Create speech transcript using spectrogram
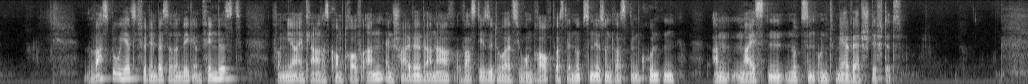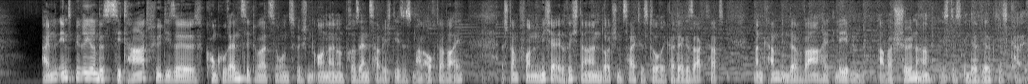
Was du jetzt für den besseren Weg empfindest, von mir ein klares kommt drauf an. Entscheide danach, was die Situation braucht, was der Nutzen ist und was dem Kunden am meisten Nutzen und Mehrwert stiftet. Ein inspirierendes Zitat für diese Konkurrenzsituation zwischen Online und Präsenz habe ich dieses Mal auch dabei. Es stammt von Michael Richter, einem deutschen Zeithistoriker, der gesagt hat, man kann in der Wahrheit leben, aber schöner ist es in der Wirklichkeit.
